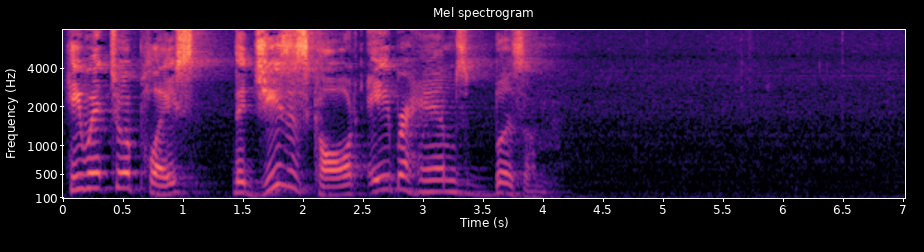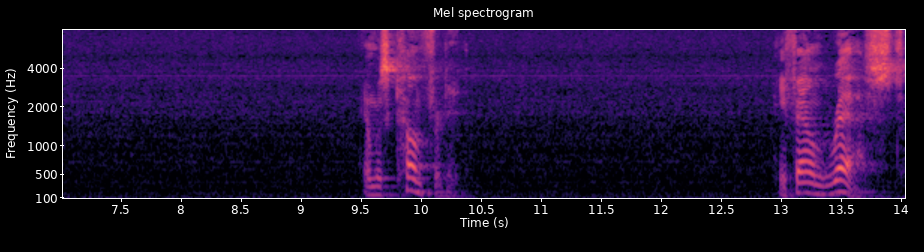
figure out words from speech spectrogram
he went to a place that Jesus called Abraham's bosom. And was comforted. He found rest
